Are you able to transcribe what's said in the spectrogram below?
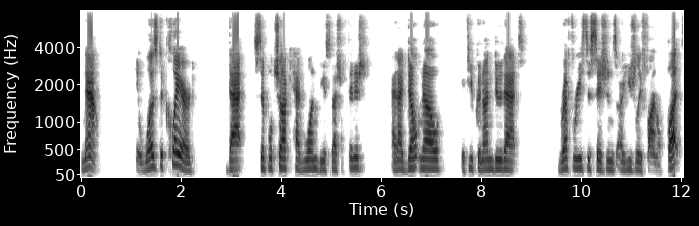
Now, it was declared that Simple Chuck had won via special finish, and I don't know if you can undo that referees' decisions are usually final. But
